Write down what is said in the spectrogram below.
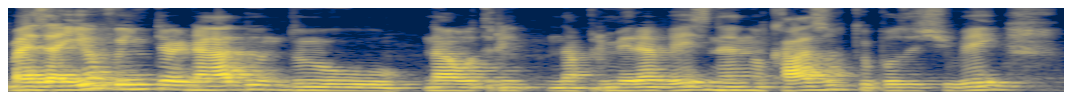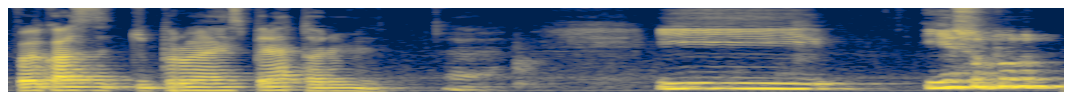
Mas aí eu fui internado no, na outra, na primeira vez, né? No caso, que eu positivei, foi por causa do problema respiratório mesmo. E isso tudo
